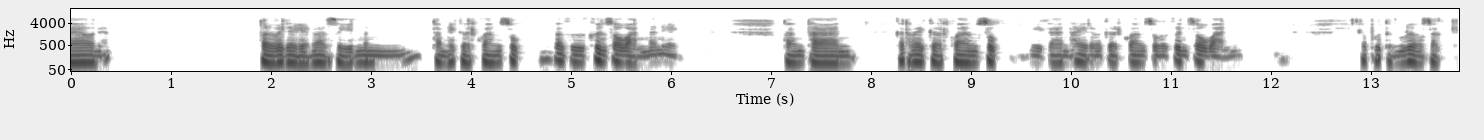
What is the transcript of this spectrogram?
แล้วเนี่ยเธอก็จะเห็นว่าศีลมันทำให้เกิดความสุขก็คือขึ้นสวรรค์นั่นเองทางทานก็ทำให้เกิดความสุข มีการให้ทำให้เกิดความสุขขึ้นสวรรค์ ก็พูดถึงเรื่องสักเค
